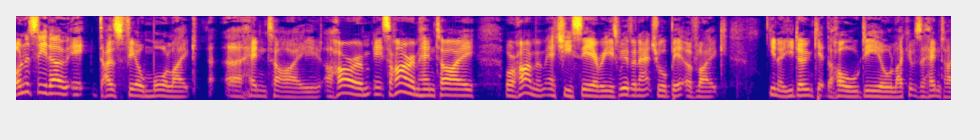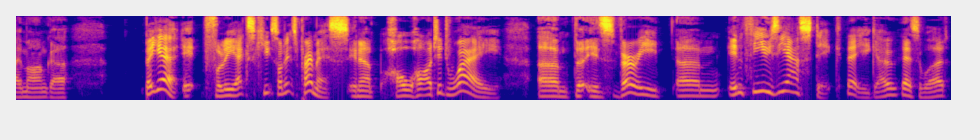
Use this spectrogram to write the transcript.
Honestly, though, it does feel more like a hentai, a harem. It's a harem hentai or a harem ecchi series with an actual bit of like, you know, you don't get the whole deal like it was a hentai manga. But yeah, it fully executes on its premise in a wholehearted way um, that is very um, enthusiastic. There you go. There's the word.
